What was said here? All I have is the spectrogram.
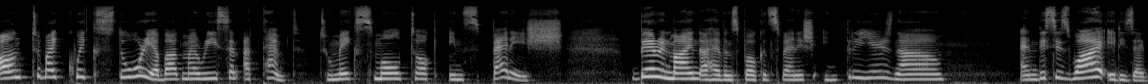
on to my quick story about my recent attempt to make small talk in Spanish. Bear in mind, I haven't spoken Spanish in three years now. And this is why it is a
